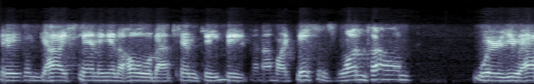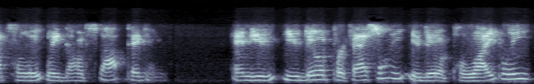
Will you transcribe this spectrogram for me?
is a guy standing in a hole about 10 feet deep. And I'm like, this is one time where you absolutely don't stop digging. And you, you do it professionally, you do it politely,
